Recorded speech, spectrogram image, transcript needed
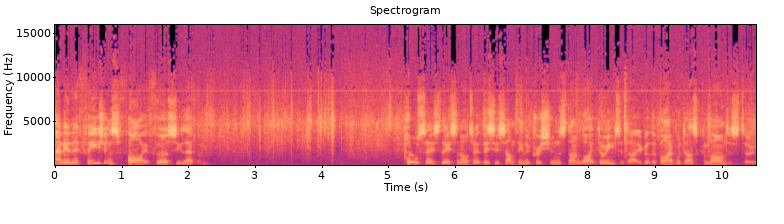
And in Ephesians 5 verse 11, Paul says this, and I'll tell you, this is something that Christians don't like doing today, but the Bible does command us to.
